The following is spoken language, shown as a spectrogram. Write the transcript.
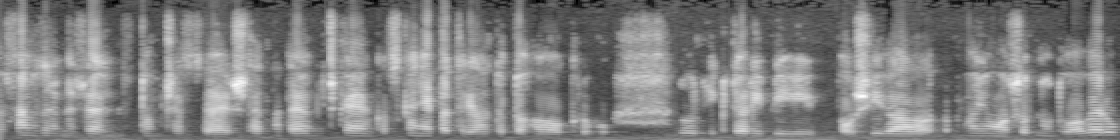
Samozrejme, že v tom čase štátna tajomnička Jankovská nepatrila do toho okruhu ľudí, ktorí by požíval moju osobnú dôveru.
